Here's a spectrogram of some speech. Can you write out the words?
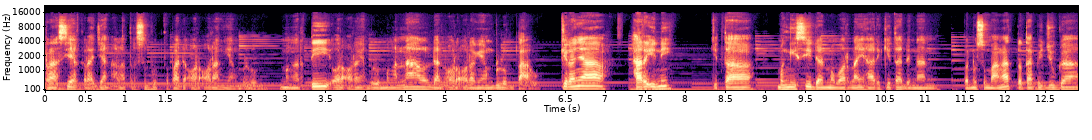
rahasia kerajaan Allah tersebut kepada orang-orang yang belum mengerti, orang-orang yang belum mengenal, dan orang-orang yang belum tahu. Kiranya hari ini kita mengisi dan mewarnai hari kita dengan penuh semangat, tetapi juga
